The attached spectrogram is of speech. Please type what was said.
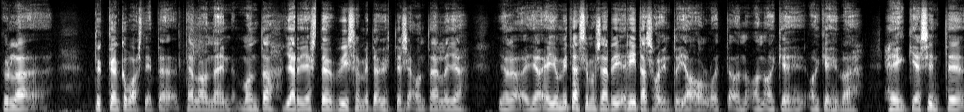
kyllä tykkään kovasti, että täällä on näin monta järjestöä, viisa mitä yhteensä on täällä ja, ja, ja ei ole mitään semmoisia riitasointuja ollut, että on, on oikein, oikein hyvä henki. Ja sitten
